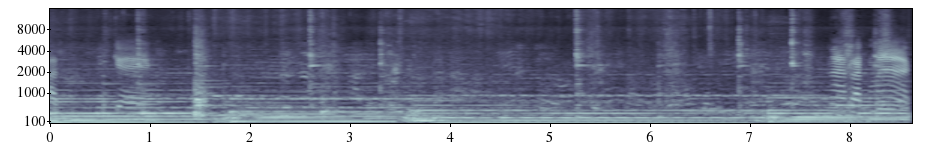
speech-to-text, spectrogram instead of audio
ผัดพริกแกงน่ารักมาก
